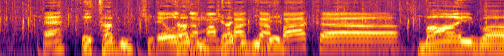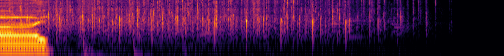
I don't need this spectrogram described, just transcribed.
He? E tabii ki. E o tabii zaman ki. Hadi paka gidelim. paka. Bye bye.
